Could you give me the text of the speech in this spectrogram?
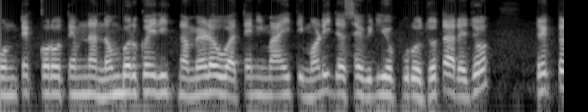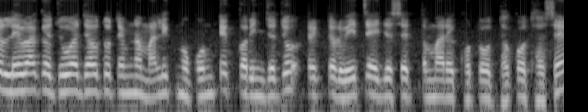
કોન્ટેક કરો, તેમના નંબર કઈ રીતના મેળવવા તેની માહિતી મળી જશે. વીડિયો પૂરો જોતા રહેજો. ટ્રેક્ટર લેવા કે જોવા જાવ તો તેમના માલિકનો કોન્ટેક કરીને જજો. ટ્રેક્ટર વેચાઈ જશે, તમારે ખોટો ધક્કો થશે.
